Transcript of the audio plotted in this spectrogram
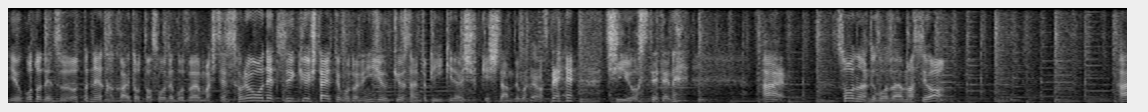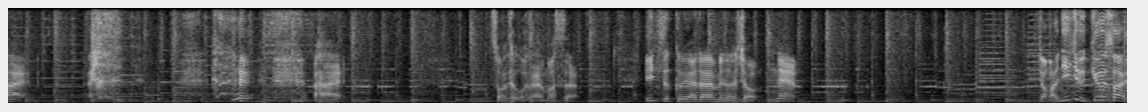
いうことでずっとね抱えとったそうでございましてそれをね追求したいということで29歳の時にいきなり出家したんでございますね。地位を捨ててね。はい。そうなんでございますよ。はい。はい。そうでございます。いつ悔い改めるのでしょう。ねだから29歳。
